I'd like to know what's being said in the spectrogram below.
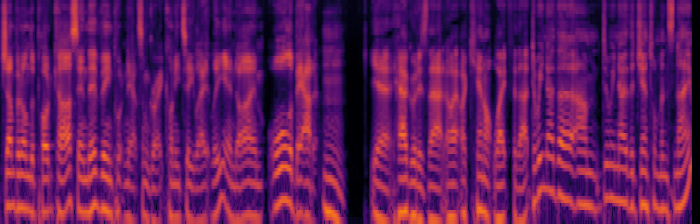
jumping on the podcast, and they've been putting out some great Connie tea lately, and I'm all about it. Mm. Yeah, how good is that? I, I cannot wait for that. Do we know the um? Do we know the gentleman's name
